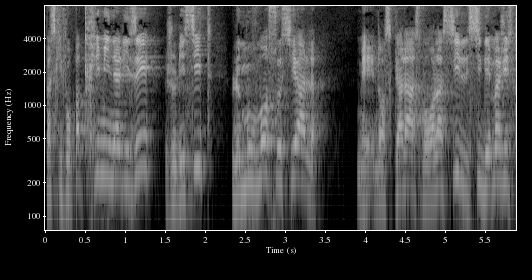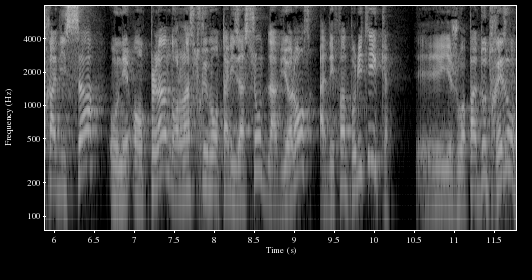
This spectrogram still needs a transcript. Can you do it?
parce qu'il ne faut pas criminaliser, je les cite, le mouvement social. Mais dans ce cas-là, à ce moment-là, si, si des magistrats disent ça, on est en plein dans l'instrumentalisation de la violence à des fins politiques. Et je vois pas d'autre raison.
